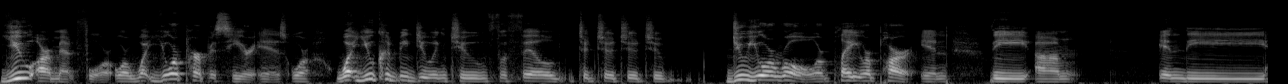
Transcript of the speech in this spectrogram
you are meant for, or what your purpose here is, or what you could be doing to fulfill, to to to to do your role or play your part in the um, in the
